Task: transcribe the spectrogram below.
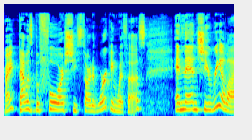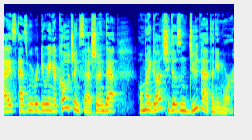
right? That was before she started working with us. And then she realized as we were doing a coaching session that, oh my God, she doesn't do that anymore.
